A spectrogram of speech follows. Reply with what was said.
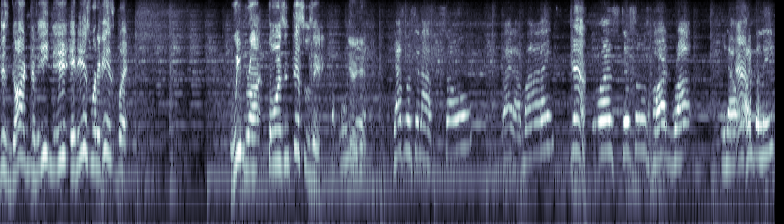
this Garden of Eden, it, it is what it is, but we brought thorns and thistles in it. That's Yeah, yeah. That's what's in our soul, right? Our minds, Yeah, thorns, thistles, hard rock, you know, Yeah. unbelief.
